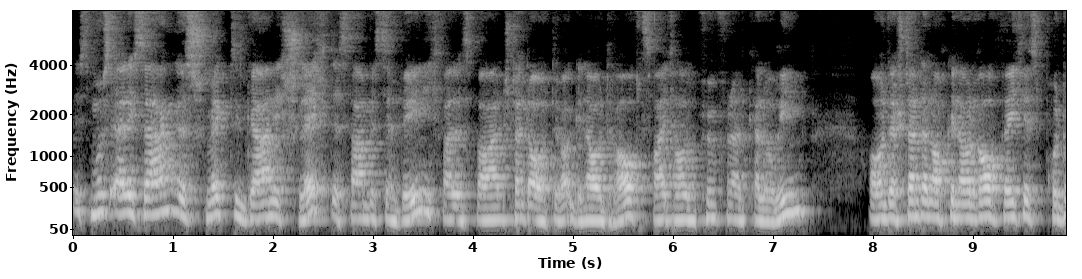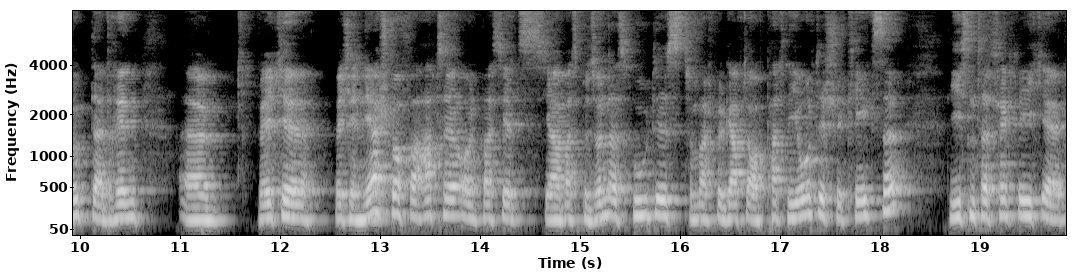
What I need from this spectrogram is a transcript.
ich muss ehrlich sagen, es schmeckte gar nicht schlecht. Es war ein bisschen wenig, weil es war, stand auch genau drauf, 2500 Kalorien. Und da stand dann auch genau drauf, welches Produkt da drin äh, welche, welche Nährstoffe hatte und was jetzt ja was besonders gut ist. Zum Beispiel gab es auch patriotische Kekse. Die sind tatsächlich äh,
